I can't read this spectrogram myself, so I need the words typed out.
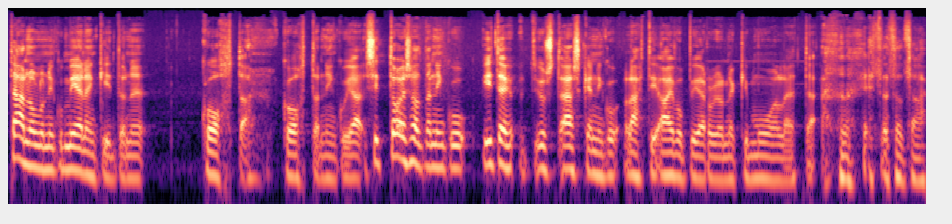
tämä on ollut niin kuin mielenkiintoinen kohta. kohta niin kuin, ja sitten toisaalta niin itse just äsken niin kuin lähti aivopieru jonnekin muualle, että, että, tota,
